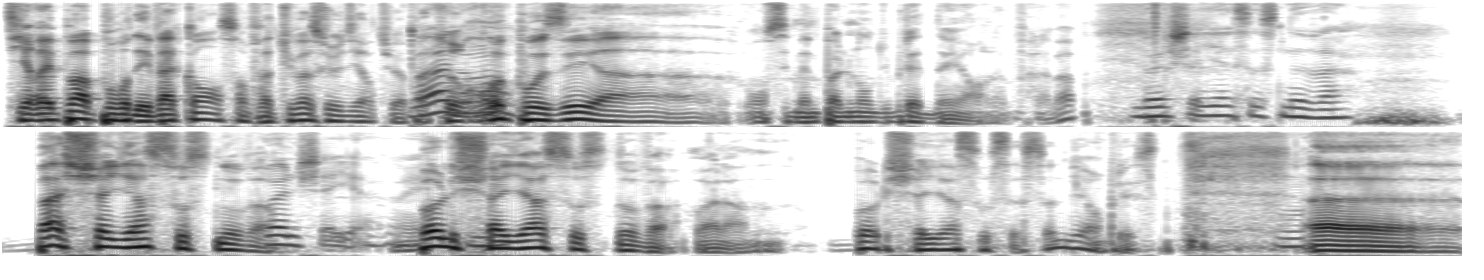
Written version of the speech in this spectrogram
t'irais pas pour des vacances. Enfin, tu vois ce que je veux dire Tu vas pas te non. reposer à. On sait même pas le nom du bled d'ailleurs. Là, enfin, là-bas. Bolshaya Sosnova. Bachaya Sosnova. Bolshaya. ouais. Bolshaya Sosnova. Voilà. Bolshaya Sosnova. Ça sonne bien en plus. Mm. Euh,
